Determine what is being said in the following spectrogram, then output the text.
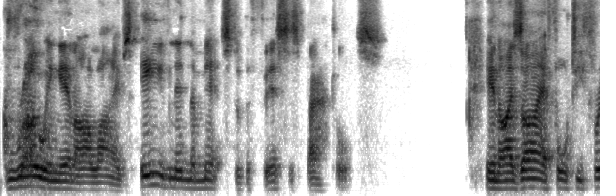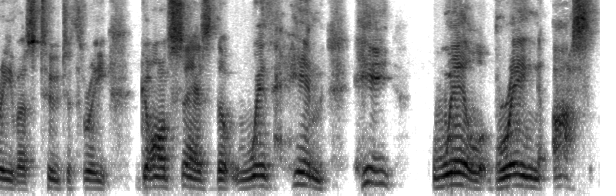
growing in our lives, even in the midst of the fiercest battles. In Isaiah 43, verse 2 to 3, God says that with him, he will bring us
